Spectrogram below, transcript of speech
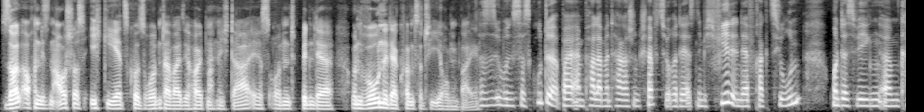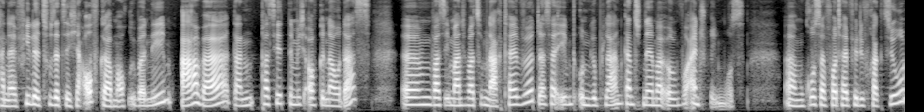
soll auch in diesen Ausschuss. Ich gehe jetzt kurz runter, weil sie heute noch nicht da ist und bin der und wohne der Konstituierung bei. Das ist übrigens das Gute bei einem parlamentarischen Geschäftsführer. Der ist nämlich viel in der Fraktion und deswegen ähm, kann er viele zusätzliche Aufgaben auch übernehmen. Aber dann passiert nämlich nämlich auch genau das, ähm, was ihm manchmal zum Nachteil wird, dass er eben ungeplant ganz schnell mal irgendwo einspringen muss. Ähm, großer Vorteil für die Fraktion,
